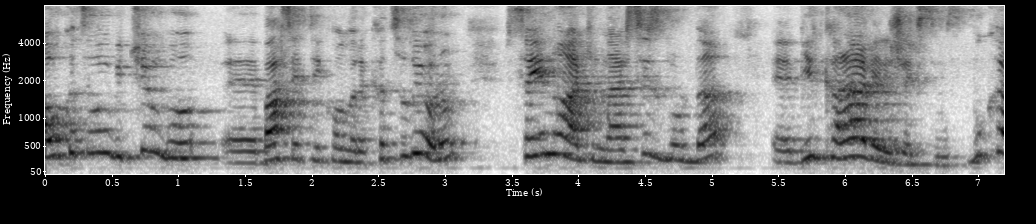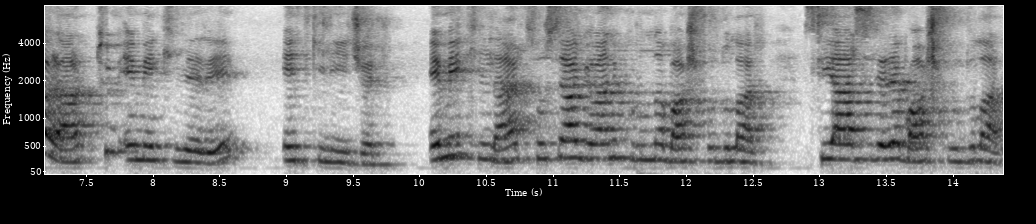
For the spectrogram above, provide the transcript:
avukatımın bütün bu e, bahsettiği konulara katılıyorum. Sayın hakimler siz burada e, bir karar vereceksiniz. Bu karar tüm emeklileri etkileyecek. Emekliler Sosyal Güvenlik Kurumu'na başvurdular. Siyasilere başvurdular.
